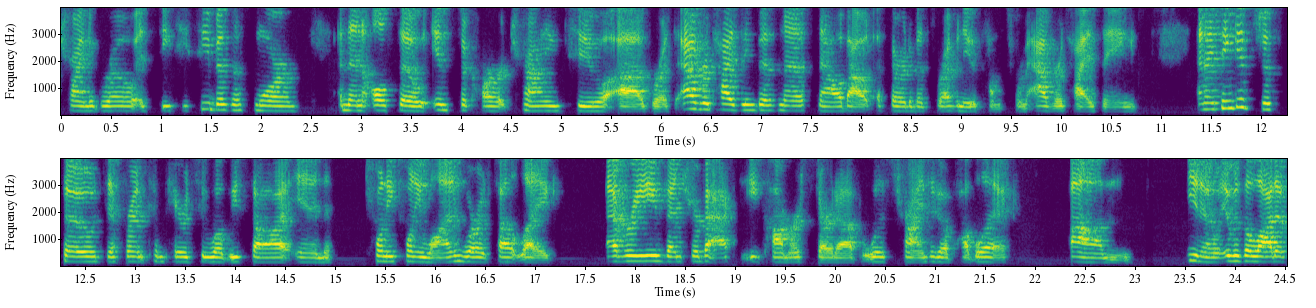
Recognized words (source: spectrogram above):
trying to grow its DTC business more. And then also Instacart trying to uh, grow its advertising business. Now, about a third of its revenue comes from advertising. And I think it's just so different compared to what we saw in 2021, where it felt like every venture backed e commerce startup was trying to go public. Um, you know, it was a lot of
